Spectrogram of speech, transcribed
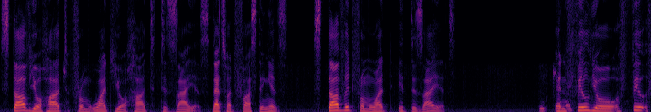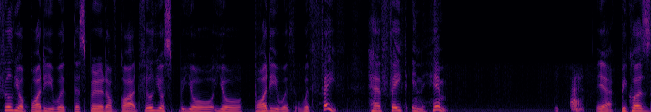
Starve your heart from what your heart desires. That's what fasting is. Starve it from what it desires. and fill your fill fill your body with the spirit of God. Fill your your your body with with faith. Have faith in Him. Yeah, because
